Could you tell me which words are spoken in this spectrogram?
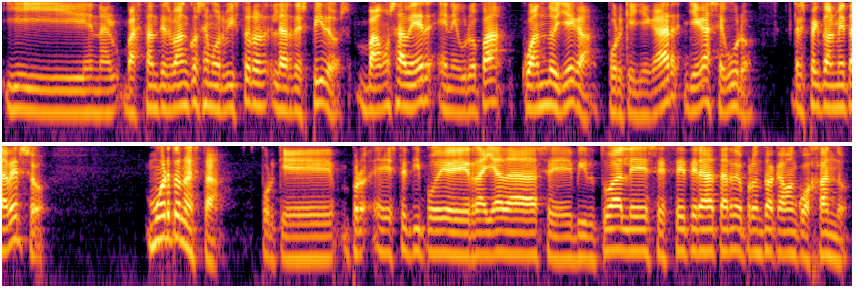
y en bastantes bancos hemos visto los, los, despidos. Vamos a ver en Europa cuándo llega, porque llegar llega seguro. Respecto al metaverso, muerto no está, porque este tipo de rayadas eh, virtuales, etcétera, tarde o pronto acaban cuajando.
